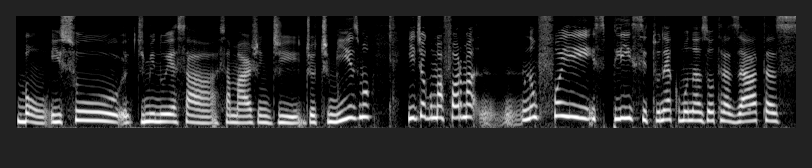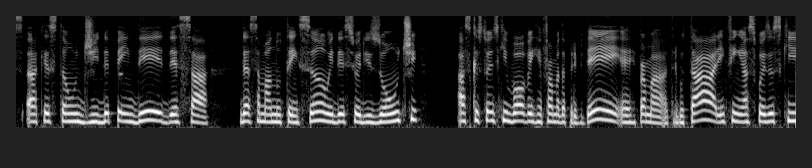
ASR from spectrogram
Bom, isso diminui essa, essa margem de, de otimismo e, de alguma forma, não foi explícito, né, como nas outras atas, a questão de depender dessa, dessa manutenção e desse horizonte, as questões que envolvem reforma da Previdência, eh, reforma tributária, enfim, as coisas que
